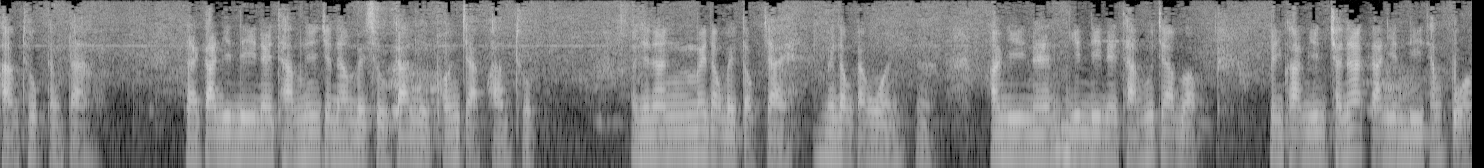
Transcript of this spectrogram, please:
ความทุกข์ต่างๆ แต่การยินดีในธรรมนี้จะนำไปสู่การหลุดพ้นจากความทุกข์ เพราะฉะนั้นไม่ต้องไปตกใจไม่ต้องกังวลความยินดีในธรรมพระเจ้าบอก เป็นความยินชนะการยินดีทั้งปวง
